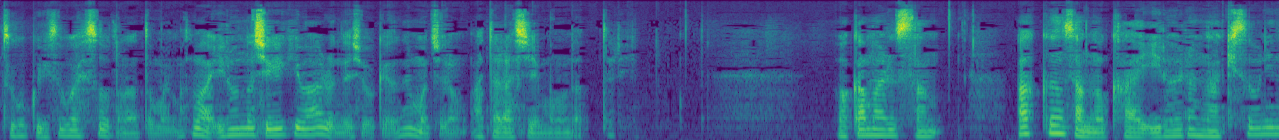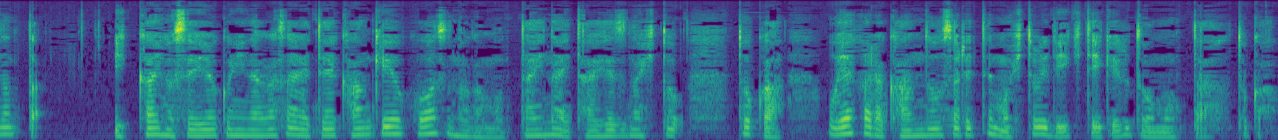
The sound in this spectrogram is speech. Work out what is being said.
すごく忙しそうだなと思います。まあいろんな刺激はあるんでしょうけどね、もちろん。新しいものだったり。若丸さん。あっくんさんの回いろいろ泣きそうになった。一回の性欲に流されて関係を壊すのがもったいない大切な人とか、親から感動されても一人で生きていけると思ったとか、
